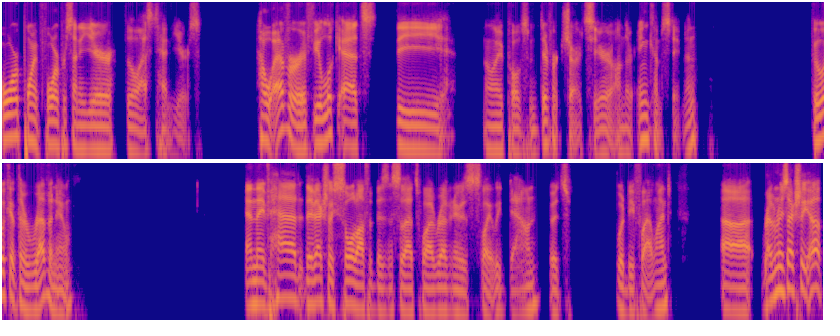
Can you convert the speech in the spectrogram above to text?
4.4% a year for the last 10 years. However, if you look at the, let me pull up some different charts here on their income statement. If you look at their revenue, and they've had, they've actually sold off a business, so that's why revenue is slightly down. It's would be flatlined. Uh, revenue is actually up,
